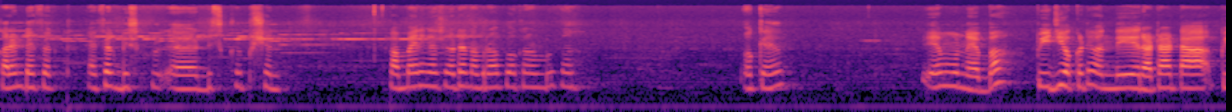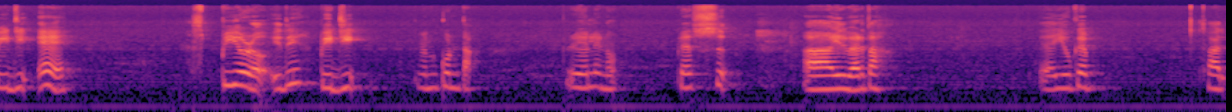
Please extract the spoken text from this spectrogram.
కరెంట్ ఎఫెక్ట్ ఎఫెక్ట్ డిస్క్రి description combining certain Abra number okay. ఏమున్నాయి అబ్బా? పీజీ ఒకటి ఉంది రటాటా పీజీఏ ఏ? స్పియరో ఇది పీజీ అనుకుంటా. రియలీనో ప్లస్ ఇది పెడతా. యూకే చాలు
